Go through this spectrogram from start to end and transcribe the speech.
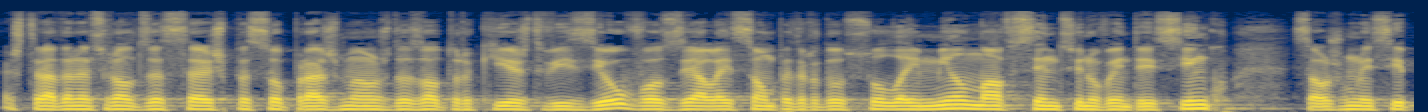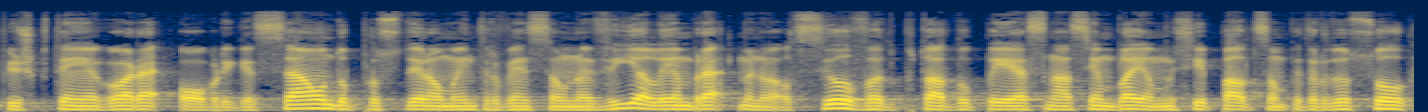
A Estrada Nacional 16 passou para as mãos das autarquias de Viseu, Vozela e São Pedro do Sul em 1995. São os municípios que têm agora a obrigação de proceder a uma intervenção na via, lembra Manuel Silva, deputado do PS na Assembleia Municipal de São Pedro do Sul.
